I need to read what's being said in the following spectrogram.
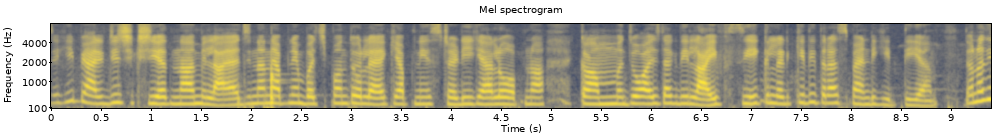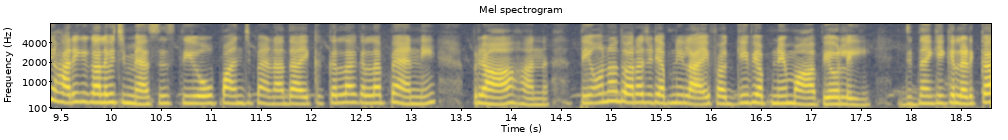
ਅਜਿਹੀ ਪਿਆਰੀ ਜੀ ਸ਼ਖਸੀਅਤ ਨਾਲ ਮਿਲਾਇਆ, ਜਿਨ੍ਹਾਂ ਨੇ ਆਪਣੇ ਬਚਪਨ ਤੋਂ ਲੈ ਕੇ ਆਪਣੀ ਸਟੱਡੀ ਕਹਿ ਲਓ, ਆਪਣਾ ਕੰਮ ਜੋ ਅੱਜ ਤੱਕ ਦੀ ਲਾਈਫ ਸੀ, ਇੱਕ ਲੜਕੀ ਦੀ ਤਰ੍ਹਾਂ ਸਪੈਂਡ ਕੀਤੀ ਆ। ਤੇ ਉਹਨਾਂ ਦੀ ਹਰ ਇੱਕ ਗੱਲ ਵਿੱਚ ਮੈਸੇਜ ਸੀ, ਉਹ ਪੰਜ ਭੈਣਾਂ ਦਾ ਇੱਕ ਇਕੱਲਾ ਇਕੱਲਾ ਭੈਣ ਨਹੀਂ, ਭਰਾ ਹਨ। ਤੇ ਉਹਨਾਂ ਦੁਆਰਾ ਜਿਹੜੀ ਆਪਣੀ ਲਾਈਫ ਅੱਗੇ ਵੀ ਆਪਣੇ ਮਾਪਿਓ ਲਈ ਜਿੱਦਾਂ ਕਿ ਇੱਕ ਲੜਕਾ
